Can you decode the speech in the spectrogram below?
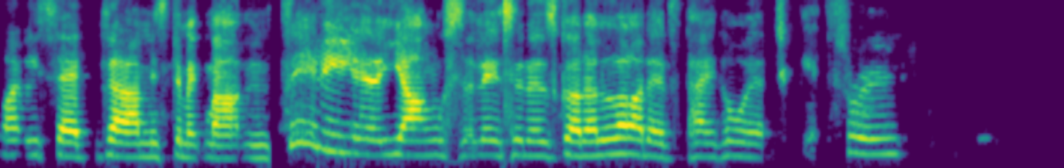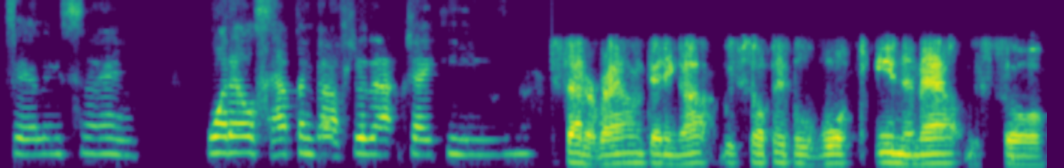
like we said, uh, Mr. McMartin, fairly uh, young solicitor's got a lot of paperwork to get through fairly soon. What else happened after that, Jakey? Sat around, getting up. We saw people walk in and out. We saw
